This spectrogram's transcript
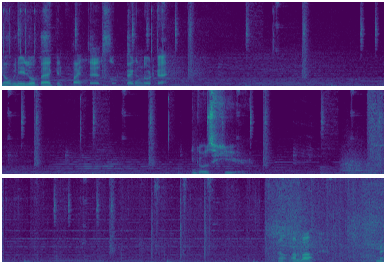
No, we need to go back and fight that Dragon Lord guy. I think it was here. No, unlock. Come.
